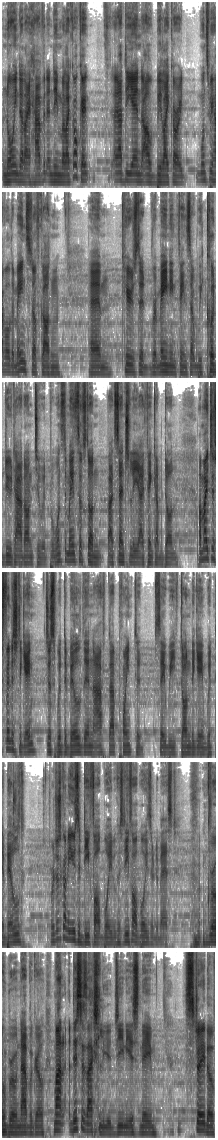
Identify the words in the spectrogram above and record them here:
knowing that I have it, and then be like, okay, at the end, I'll be like, all right, once we have all the main stuff gotten, um, here's the remaining things that we could do to add on to it. But once the main stuff's done, essentially, I think I'm done. I might just finish the game, just with the build in at that point to say we've done the game with the build. We're just going to use a default boy because default boys are the best. Grobro Nabagirl. Man, this is actually a genius name. Straight up.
